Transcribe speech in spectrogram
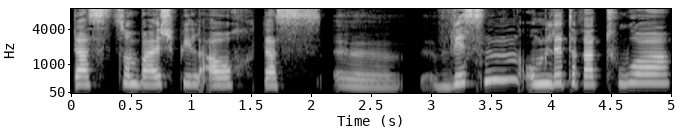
dass zum Beispiel auch das äh, Wissen um Literatur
